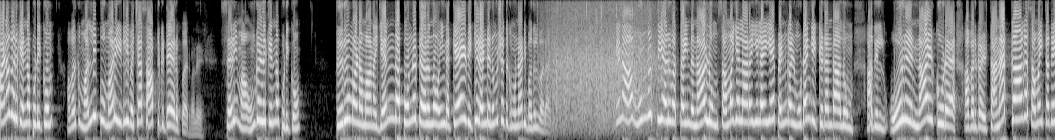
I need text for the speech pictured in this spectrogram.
கணவருக்கு என்ன பிடிக்கும்? அவருக்கு மல்லிப்பூ மாதிரி இட்லி வச்சா சாப்பிட்டுக்கிட்டே இருப்பார். சரிம்மா உங்களுக்கு என்ன பிடிக்கும்? திருமணமான எந்த பொண்ணுட்ட இருந்தும் இந்த கேள்விக்கு ரெண்டு நிமிஷத்துக்கு முன்னாடி பதில் வராது. ஏன்னா முன்னூத்தி அறுபத்தைந்து நாளும் சமையல் அறையிலேயே பெண்கள் முடங்கி கிடந்தாலும் அதில் ஒரு நாள் கூட அவர்கள் தனக்காக சமைத்ததே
